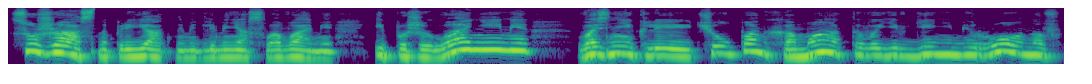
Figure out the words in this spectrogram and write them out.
с ужасно приятными для меня словами и пожеланиями возникли Чулпан Хаматова, Евгений Миронов,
